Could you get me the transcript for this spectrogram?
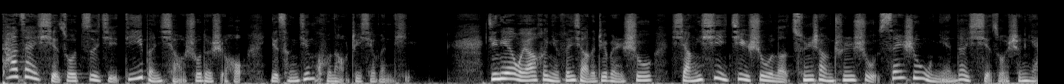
他在写作自己第一本小说的时候，也曾经苦恼这些问题。今天我要和你分享的这本书，详细记述了村上春树三十五年的写作生涯，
